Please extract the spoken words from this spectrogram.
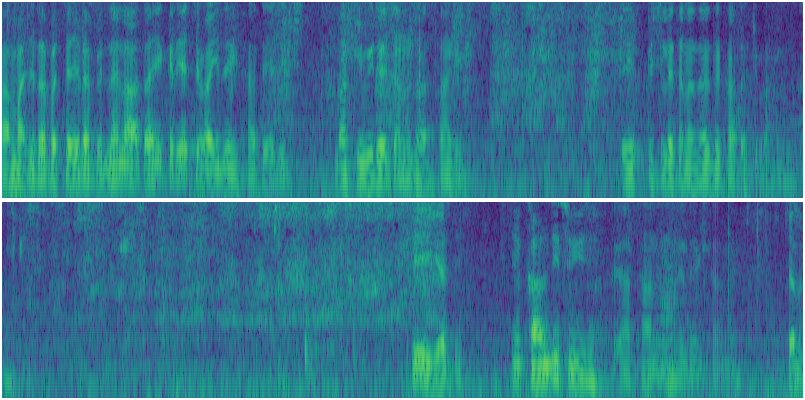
ਹਾਂ ਮੱਝ ਦਾ ਬੱਚਾ ਜਿਹੜਾ ਪਹਿਲਾਂ ਲਾਤਾ ਸੀ ਕਰੀਆ ਚਵਾਈ ਦੇਖ ਸਕਦੇ ਆ ਜੀ। ਬਾਕੀ ਵੀਡੀਓ ਤੁਹਾਨੂੰ ਦੱਸ ਦਾਂਗੇ। ਤੇ ਪਿਛਲੇ ਥਣਾ ਦਾ ਵੀ ਦਿਖਾ ਦੋ ਚਵਾ ਠੀਕ ਹੈ ਜੀ। ਇਹ ਕੱਲ ਦੀ ਸੂਈ ਜੋ। ਤੇ ਆ ਥਾਣੇ ਵੀ ਦੇਖ ਸਕਦੇ ਚਲੋ।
